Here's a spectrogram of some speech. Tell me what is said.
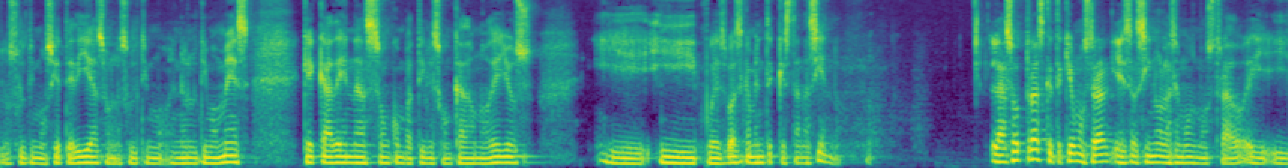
los últimos siete días o los en el último mes, qué cadenas son compatibles con cada uno de ellos y, pues básicamente qué están haciendo. Las otras que te quiero mostrar, y esas sí no las hemos mostrado y,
